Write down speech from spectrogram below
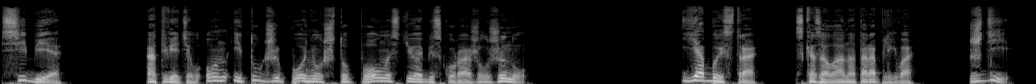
себе», — ответил он и тут же понял, что полностью обескуражил жену. «Я быстро», — сказала она торопливо. Жди.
